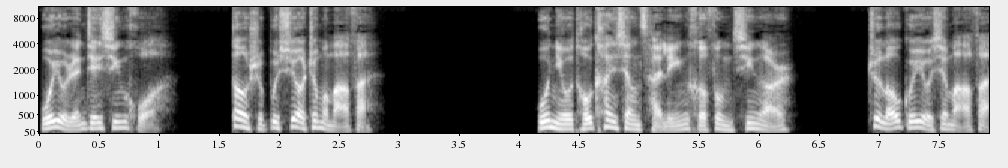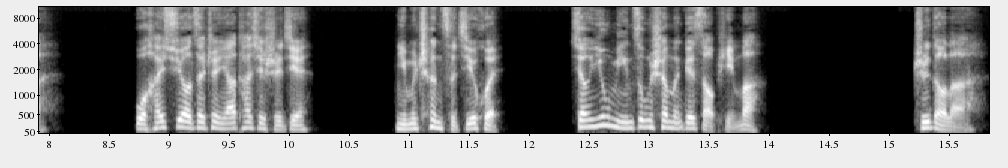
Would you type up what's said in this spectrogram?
我有人间星火，倒是不需要这么麻烦。我扭头看向彩铃和凤青儿，这老鬼有些麻烦，我还需要再镇压他些时间。你们趁此机会，将幽冥宗山门给扫平吧。知道了。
